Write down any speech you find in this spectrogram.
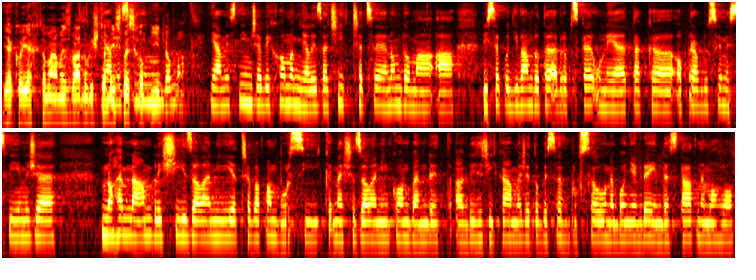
Jako jak to máme zvládnout, když to já nejsme myslím, schopní doma? Já myslím, že bychom měli začít přece jenom doma a když se podívám do té Evropské unie, tak eh, opravdu si myslím, že Mnohem nám bližší zelený je třeba pan Bursík než zelený kon Bendit. A když říkáme, že to by se v Bruselu nebo někde jinde stát nemohlo,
